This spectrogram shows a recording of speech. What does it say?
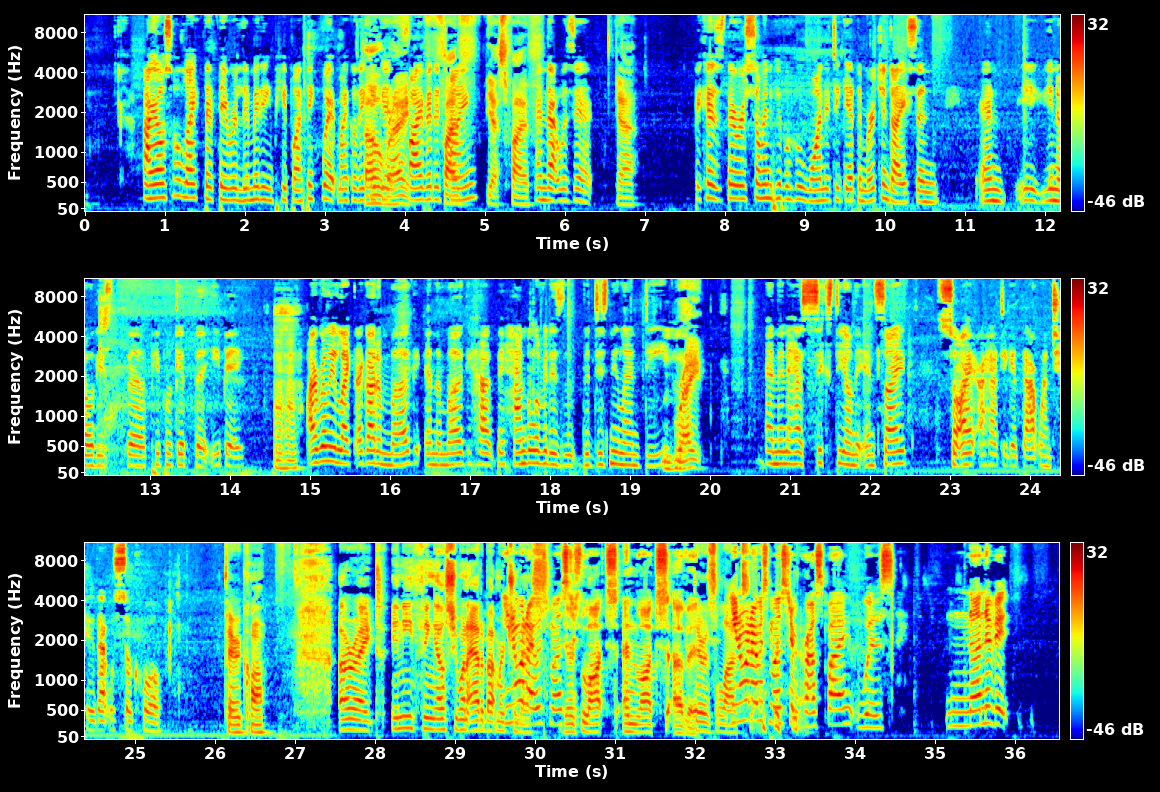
I also like that they were limiting people. I think what Michael they could oh get right five at a time, yes five and that was it. yeah Because there were so many people who wanted to get the merchandise, and and you know these the people get the eBay. Mm-hmm. I really liked. I got a mug, and the mug had the handle of it is the, the Disneyland D, right and then it has sixty on the inside. So I, I had to get that one too. That was so cool. very cool all right anything else you want to add about You merchandise know what I was most There's lots and lots of it. there's lots You know what I was most impressed by was none of it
